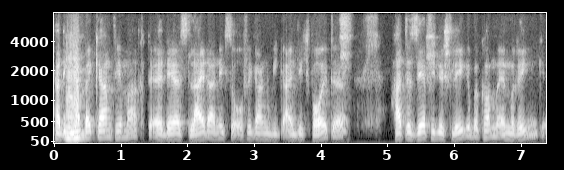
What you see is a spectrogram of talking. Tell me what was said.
hatte ich mhm. Comeback-Kampf gemacht. Äh, der ist leider nicht so aufgegangen, wie ich eigentlich wollte hatte sehr viele Schläge bekommen im Ring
